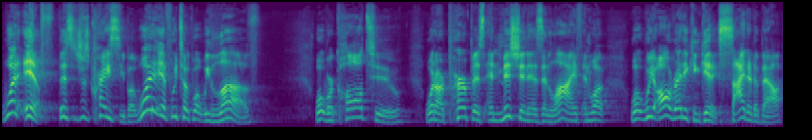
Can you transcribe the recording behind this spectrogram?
What if this is just crazy? But what if we took what we love what we're called to, what our purpose and mission is in life, and what, what we already can get excited about.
